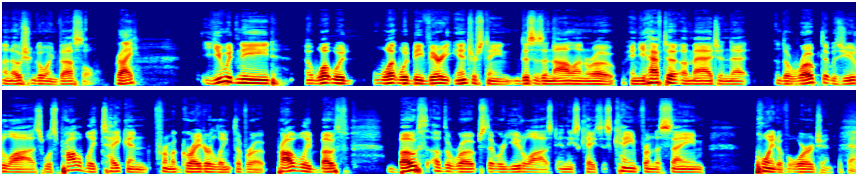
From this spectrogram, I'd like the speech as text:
an ocean going vessel right. you would need uh, what would what would be very interesting this is a nylon rope and you have to imagine that the rope that was utilized was probably taken from a greater length of rope probably both both of the ropes that were utilized in these cases came from the same point of origin Okay.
